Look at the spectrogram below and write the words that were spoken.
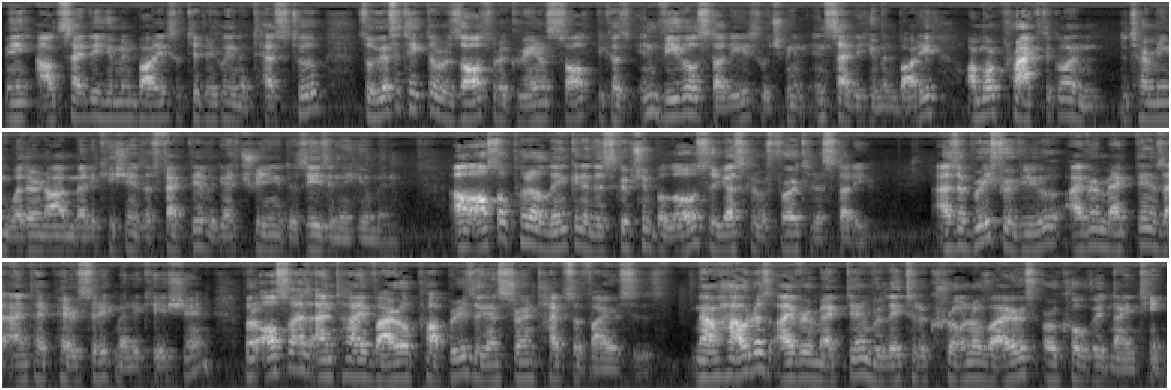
meaning outside the human body, so typically in a test tube. So we have to take the results with a grain of salt because in vivo studies, which mean inside the human body, are more practical in determining whether or not a medication is effective against treating a disease in a human. I'll also put a link in the description below so you guys can refer to the study. As a brief review, ivermectin is an anti-parasitic medication, but also has antiviral properties against certain types of viruses. Now, how does ivermectin relate to the coronavirus or COVID-19?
